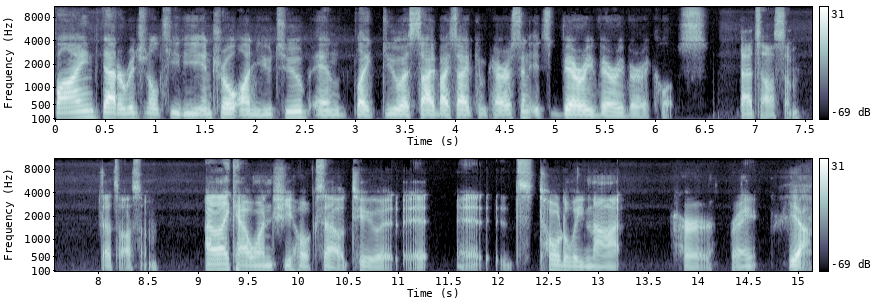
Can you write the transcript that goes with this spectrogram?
find that original tv intro on youtube and like do a side by side comparison it's very very very close That's awesome. That's awesome. I like how when she hulks out too, it, it, it it's totally not her, right? yeah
